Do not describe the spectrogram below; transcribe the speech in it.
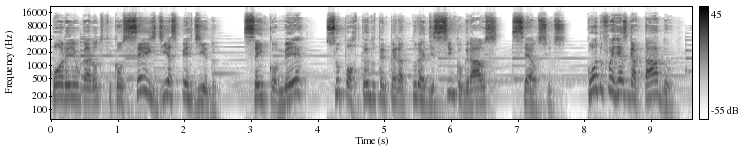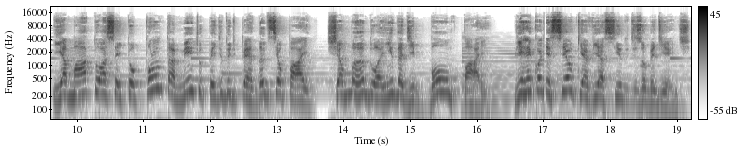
Porém, o garoto ficou seis dias perdido, sem comer, suportando temperaturas de 5 graus Celsius. Quando foi resgatado, Yamato aceitou prontamente o pedido de perdão de seu pai, chamando-o ainda de bom pai. Lhe reconheceu que havia sido desobediente.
